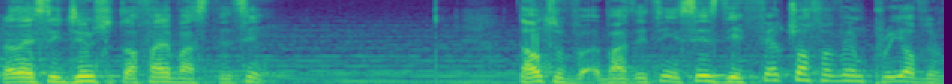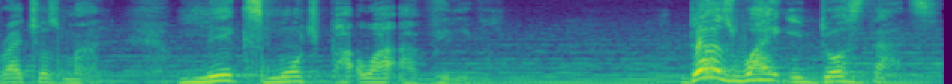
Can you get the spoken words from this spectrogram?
That's I say James chapter 5, verse 13. Down to verse 18, it says, The effectual fervent prayer of the righteous man makes much power available. That's why it does that.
